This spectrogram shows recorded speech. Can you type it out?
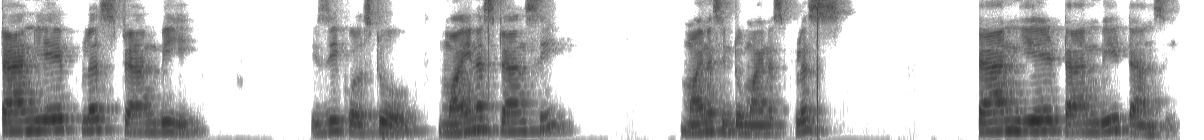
tan A plus tan B is equals to minus tan C minus into minus plus tan A tan B tan C.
